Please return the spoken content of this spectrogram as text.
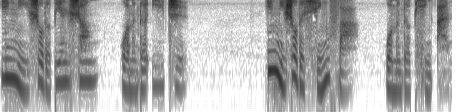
因你受的鞭伤，我们得医治；因你受的刑罚，我们得平安。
